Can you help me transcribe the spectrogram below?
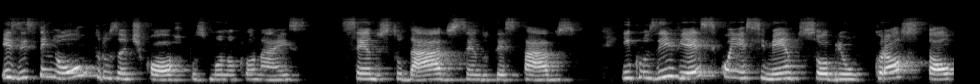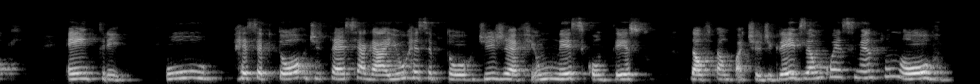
existem outros anticorpos monoclonais sendo estudados, sendo testados. Inclusive, esse conhecimento sobre o crosstalk entre o receptor de TSH e o receptor de IGF-1 nesse contexto da oftalmopatia de Graves é um conhecimento novo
